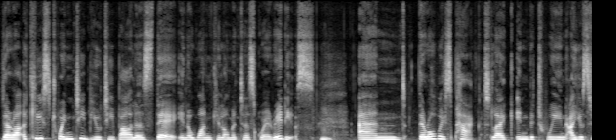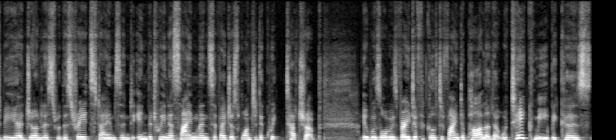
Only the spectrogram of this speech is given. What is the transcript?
There are at least twenty beauty parlors there in a one kilometer square radius. And they're always packed. Like in between, I used to be a journalist with the Straits Times, and in between assignments, if I just wanted a quick touch up, it was always very difficult to find a parlor that would take me because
